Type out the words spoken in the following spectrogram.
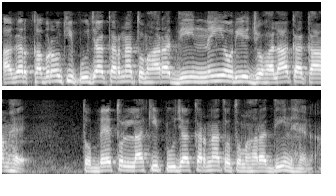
اگر قبروں کی پوجا کرنا تمہارا دین نہیں اور یہ جو کا کام ہے، تو بیت اللہ کی پوجا کرنا تو تمہارا دین ہے نا۔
